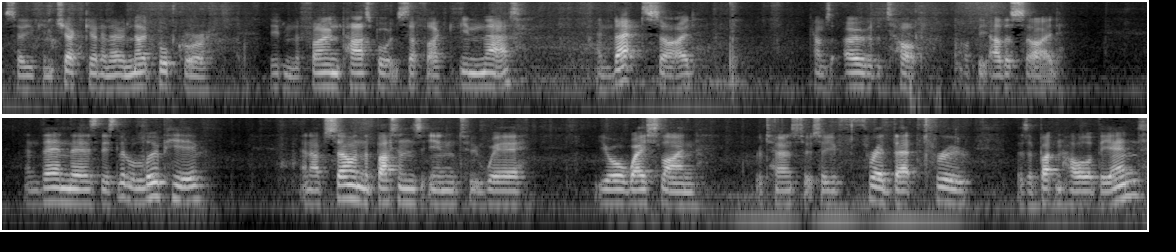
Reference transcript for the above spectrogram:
So you can check, I don't know, a notebook or even the phone, passport and stuff like in that. And that side comes over the top of the other side. And then there's this little loop here, and I've sewn the buttons into where your waistline returns to. So you thread that through, there's a buttonhole at the end,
